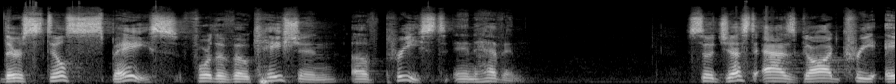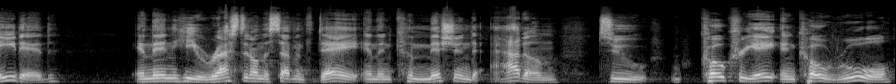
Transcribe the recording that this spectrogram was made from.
There's still space for the vocation of priest in heaven. So just as God created and then he rested on the seventh day and then commissioned Adam to co create and co rule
